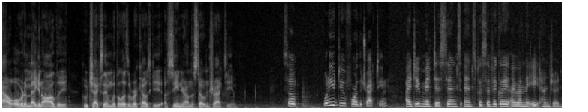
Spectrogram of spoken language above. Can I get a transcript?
Now over to Megan Audley, who checks in with Alyssa Burkowski, a senior on the Stoughton track team. So, what do you do for the track team? I do mid distance, and specifically, I run the 800.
